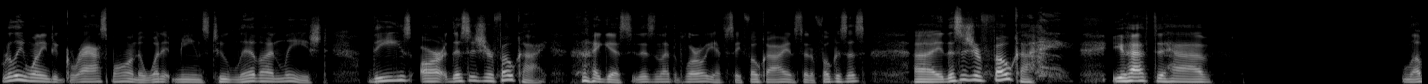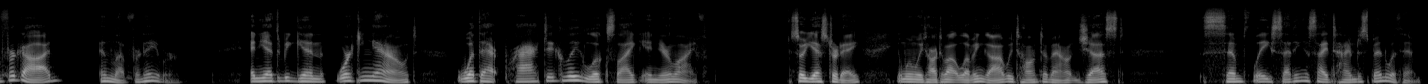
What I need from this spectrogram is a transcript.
really wanting to grasp on to what it means to live unleashed, these are, this is your foci. I guess, isn't that the plural? You have to say foci instead of focuses. Uh, this is your foci. you have to have love for God and love for neighbor. And you have to begin working out what that practically looks like in your life. So, yesterday, and when we talked about loving God, we talked about just simply setting aside time to spend with Him.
